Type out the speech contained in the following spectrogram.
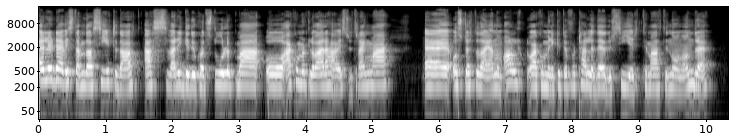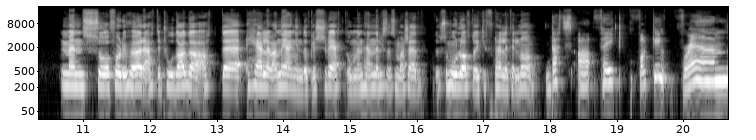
Eller det hvis de da sier til deg at 'jeg sverger, du kan stole på meg', og 'jeg kommer til å være her hvis du trenger meg', eh, og støtter deg gjennom alt, og jeg kommer ikke til å fortelle det du sier til meg til noen andre. Men så får du høre etter to dager at uh, hele vennegjengen deres vet om en hendelse som har skjedd, som hun lovte å ikke fortelle til noen. That's a fake fucking friend.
